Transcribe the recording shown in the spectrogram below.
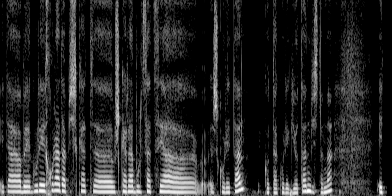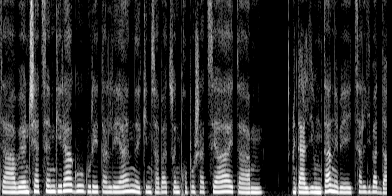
Eta be, gure jura da pixkat uh, Euskara bultzatzea uh, eskoletan, kota kolegiotan, biztan da. Eta behantxeatzen gira gu gure taldean ekintza bat zuen proposatzea eta mm, eta aldiuntan ebe itzaldi bat da.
